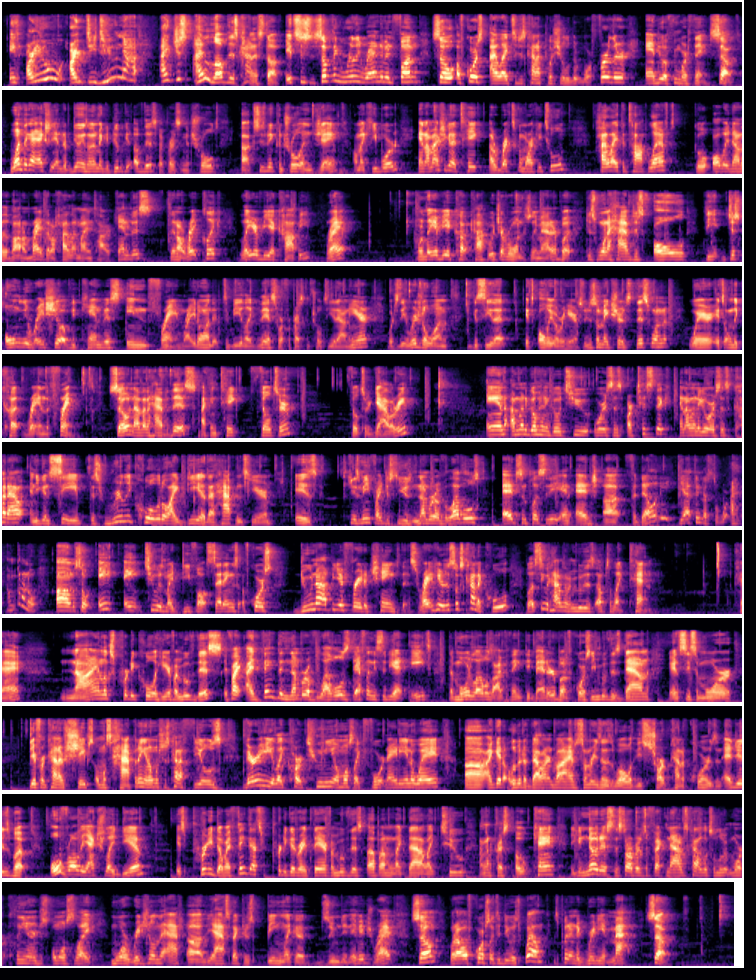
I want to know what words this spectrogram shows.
is, are you, are, do you not, I just, I love this kind of stuff. It's just something really random and fun. So, of course, I like to just kind of push it a little bit more further and do a few more things. So, one thing I actually ended up doing is I'm to make a duplicate of this by pressing Control, uh, excuse me, Control and J on my keyboard. And I'm actually to take a rectangle marquee tool, highlight the top left, go all the way down to the bottom right. That'll highlight my entire canvas. Then I'll right click, layer via copy, right? Or layer via cut copy, whichever one doesn't really matter. But just want to have just all the just only the ratio of the canvas in frame, right? You don't want it to be like this, or if I press Control T down here, which is the original one, you can see that it's all the way over here. So just want to make sure it's this one where it's only cut right in the frame. So now that I have this, I can take filter, filter gallery, and I'm gonna go ahead and go to where it says artistic, and I'm gonna go where it says cutout, and you can see this really cool little idea that happens here is, excuse me, if I just use number of levels, edge simplicity and edge uh, fidelity. Yeah, I think that's the word. I, I, don't know. Um, so 882 is my default settings. Of course, do not be afraid to change this. Right here, this looks kind of cool, but let's see what happens if I move this up to like 10. Okay. Nine looks pretty cool here. If I move this, if I, I think the number of levels definitely needs to be at eight. The more levels I think, the better. But of course, if you move this down, you see some more different kind of shapes almost happening. It almost just kind of feels very like cartoony, almost like Fortnite in a way. Uh, I get a little bit of Valorant vibes for some reason as well with these sharp kind of corners and edges. But overall, the actual idea is pretty dope. I think that's pretty good right there. If I move this up, I don't like that. I like two. I'm gonna press OK. You can notice the Starburst effect now just kind of looks a little bit more cleaner and just almost like more original in the, uh, the aspect, just being like a zoomed in image, right? So what I will of course like to do as well is put in a gradient map. So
